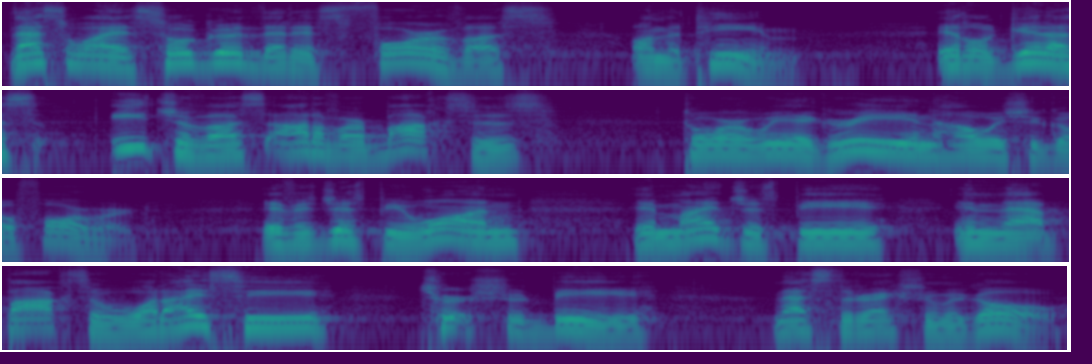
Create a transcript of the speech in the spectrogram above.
that's why it's so good that it's four of us on the team. It'll get us, each of us, out of our boxes to where we agree in how we should go forward. If it just be one, it might just be in that box of what I see church should be, and that's the direction we go.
